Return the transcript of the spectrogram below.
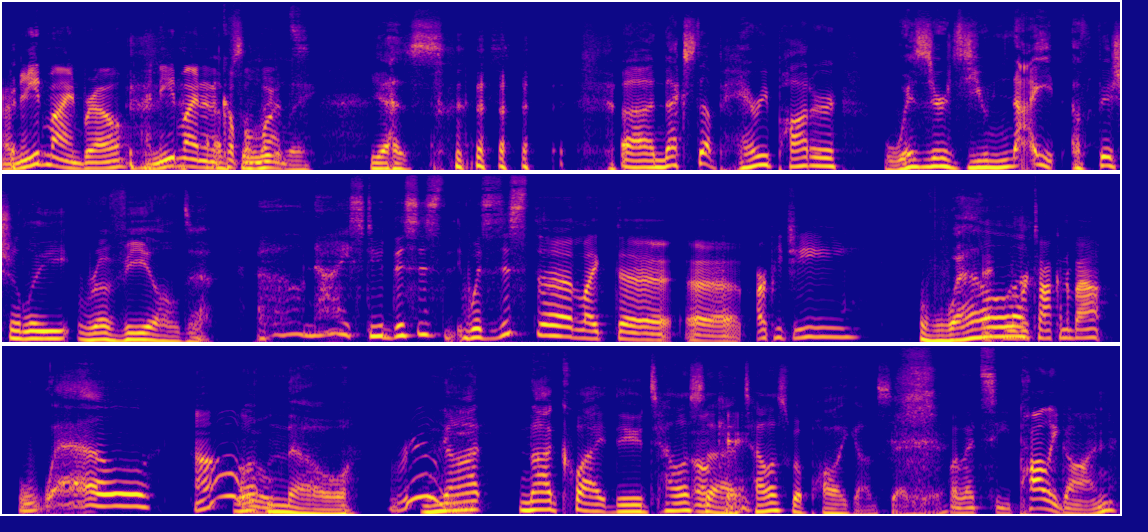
I need mine, bro. I need mine in a couple months. Absolutely. Yes. uh, next up, Harry Potter Wizards Unite officially revealed. Oh, nice, dude. This is was this the like the uh, RPG Well, we were talking about? well, Oh, well, no, really? not not quite, dude. Tell us, Okay. uh, tell us what Polygon said here. Well, let's see. Polygon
